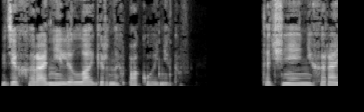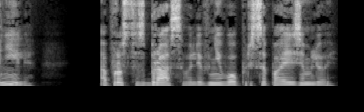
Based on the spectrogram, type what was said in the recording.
где хоронили лагерных покойников. Точнее, не хоронили, а просто сбрасывали в него, присыпая землей.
